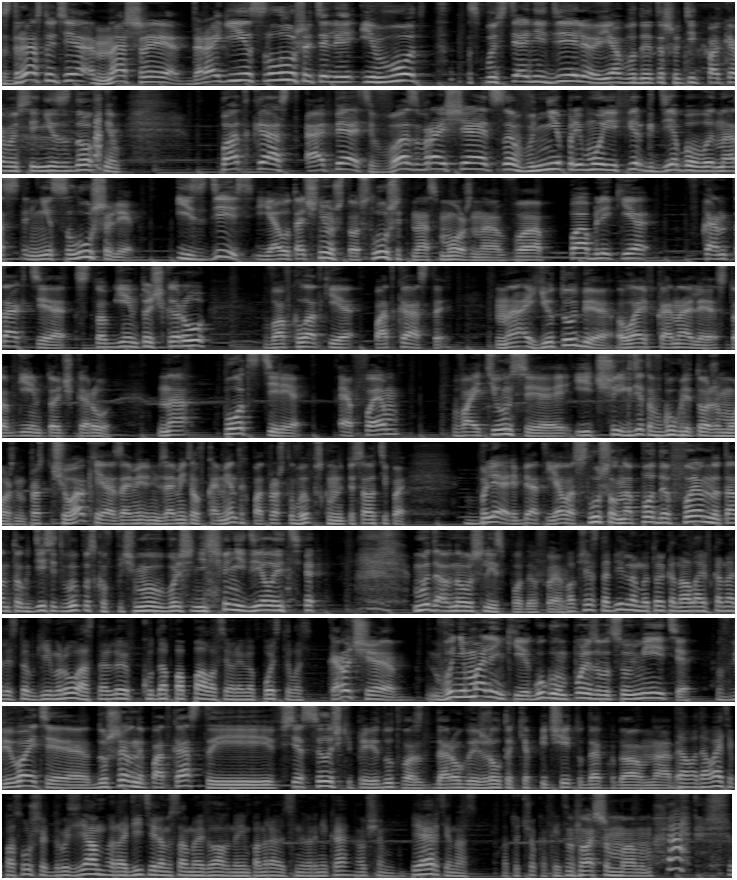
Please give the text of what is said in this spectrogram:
Здравствуйте, наши дорогие слушатели! И вот спустя неделю я буду это шутить, пока мы все не сдохнем. Подкаст опять возвращается в непрямой эфир, где бы вы нас не слушали. И здесь я уточню, что слушать нас можно в паблике ВКонтакте stopgame.ru во вкладке «Подкасты» на Ютубе, лайв-канале stopgame.ru, на Podster FM, в iTunes и, и где-то в Гугле тоже можно. Просто чувак, я заметил в комментах под прошлым выпуском, написал типа Бля, ребят, я вас слушал на Podster FM, но там только 10 выпусков, почему вы больше ничего не делаете? Мы давно ушли с Podster FM. Вообще стабильно мы только на лайв-канале Stop Game.ru, а остальное куда попало все время постилось. Короче, вы не маленькие, гуглом пользоваться умеете. Вбивайте душевный подкаст, и все ссылочки приведут вас дорогой желтых кирпичей туда, куда вам надо. Да, давайте послушать друзьям, родителям, самое главное, им понравится наверняка. В общем, пиарьте нас. А то что, как эти? Вашим мамам. Ха!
